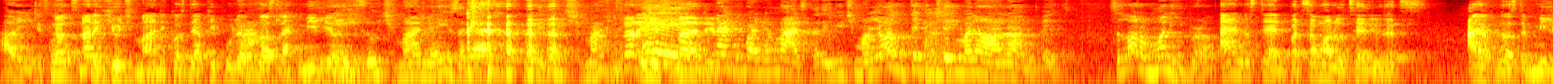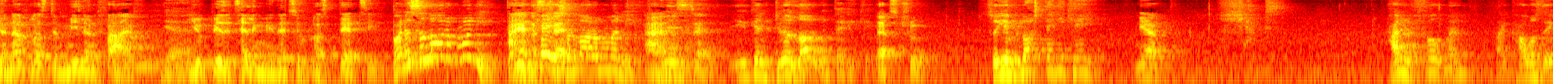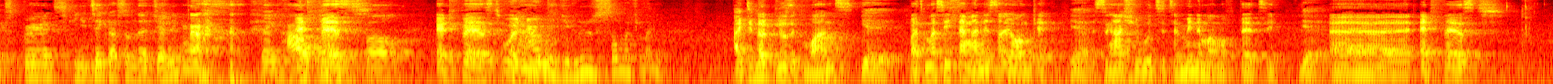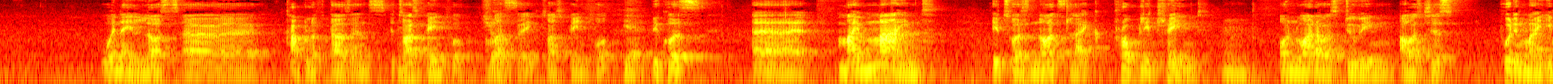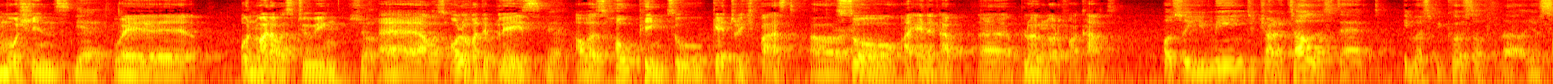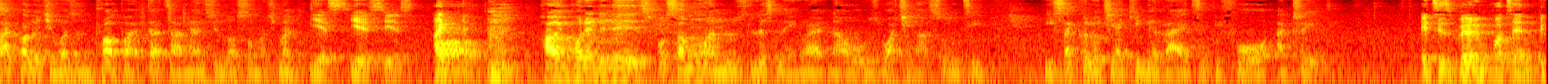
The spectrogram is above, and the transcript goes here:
How you It's not, it's not a huge money because there are people who have ah. lost like millions. Hey, huge money. yeah, he's a guy. Not a huge man. It's not a huge hey, man. Not about the match, not a huge man. You always take the money ah, on on. It's a lot of money, bro. I understand, but someone will tell you that I have lost a million, I've lost a million five. Yeah. You're busy telling me that you've lost 30. But it's a lot of money. 30K I understand. a lot of money. I mean, understand. You can do a lot with 30K. That's true. So you've lost 30K. Yeah. Shucks. How did it feel, man? Like, how was the experience? Can you take us on that journey? Like, how At first, felt? at first, when how you, did you lose so much money? I did not lose it once. Yeah. But masihlanganisa yonke, Yeah. singasho ukuthi it's a minimum of 30. Yeah. Uh, at first, when I lost a couple of thousands, it was painful, Mm. Sure. I must say. It was painful. Yeah. Because uh, my mind, it was not like properly trained Mm. on what I was doing. I was just putting my emotions Yeah. where on what I was doing. Sure. Uh, I was all over the place. Yeah. I was hoping to get rich fast. Alright. So I ended up uh, blowing a lot of accounts. Also, you mean to try to tell us that it was because of uh, your psychology wasn't proper at that time, hence you lost so much money? Yes, yes, yes. Oh, how important it is for someone who's listening right now or who's watching us, ukuthi i psychology keep it right before I trade. it is very important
